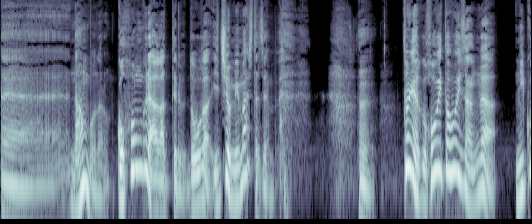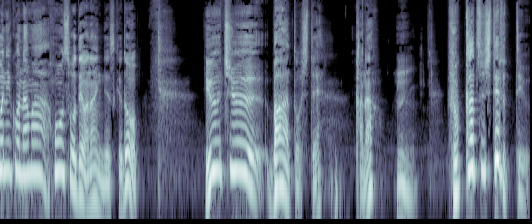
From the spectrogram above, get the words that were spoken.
えー、何本だろう ?5 本ぐらい上がってる動画、一応見ました、全部。うん。とにかく、ホイトホイさんが、ニコニコ生放送ではないんですけど、YouTuber として、かな？うん。復活してるっていう。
